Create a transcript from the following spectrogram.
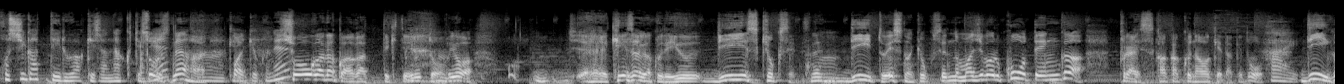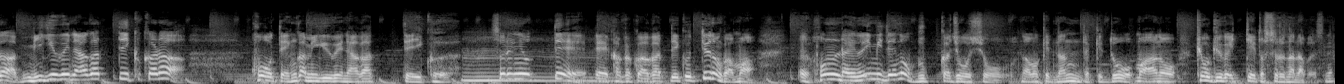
欲しがっているわけじゃなくてね。そうですね。はい。うん、結局ね、まあ、しょうがなく上がってきていると。要は、えー、経済学でいう DS 曲線ですね、うん、D と S の曲線の交わる交点がプライス価格なわけだけど、はい、D が右上に上がっていくから交点が右上に上がっていくそれによって、えー、価格上がっていくっていうのが、まあ、本来の意味での物価上昇なわけなんだけど、まあ、あの供給が一定とするならばですね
